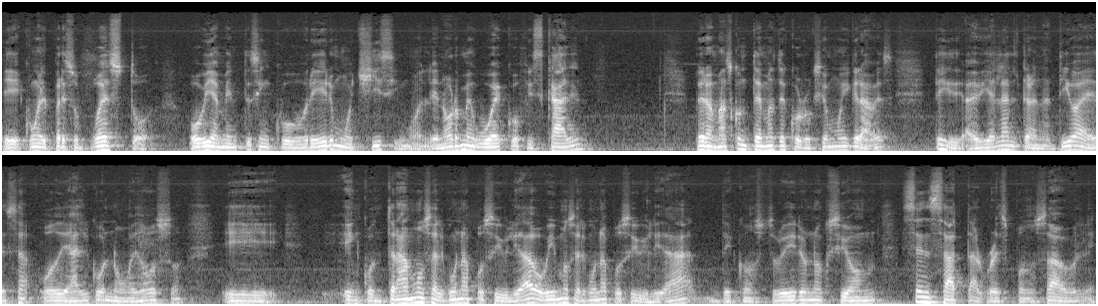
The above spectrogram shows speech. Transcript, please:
Eh, con el presupuesto obviamente sin cubrir muchísimo el enorme hueco fiscal, pero además con temas de corrupción muy graves, había la alternativa esa o de algo novedoso. Eh, encontramos alguna posibilidad o vimos alguna posibilidad de construir una opción sensata, responsable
